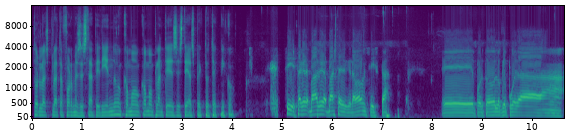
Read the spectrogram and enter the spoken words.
todas las plataformas está pidiendo? ¿Cómo, cómo planteas este aspecto técnico? Sí, está, va, va a ser grabado en 6K. Eh, por todo lo que pueda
